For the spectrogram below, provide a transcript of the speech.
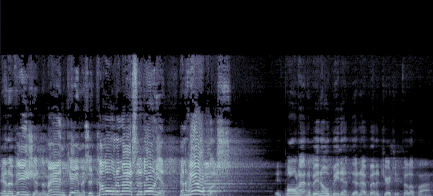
In a vision, the man came and said, Come over to Macedonia and help us. If Paul hadn't been obedient, there'd never been a church at Philippi.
